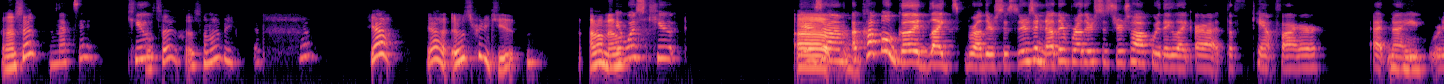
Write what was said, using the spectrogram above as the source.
and that's it. And that's it. Cute. That's it. That's the movie. Yeah, yeah, it was pretty cute. I don't know. It was cute. There's Uh, um a couple good like brother sister. There's another brother sister talk where they like are at the campfire at Mm-hmm. night where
